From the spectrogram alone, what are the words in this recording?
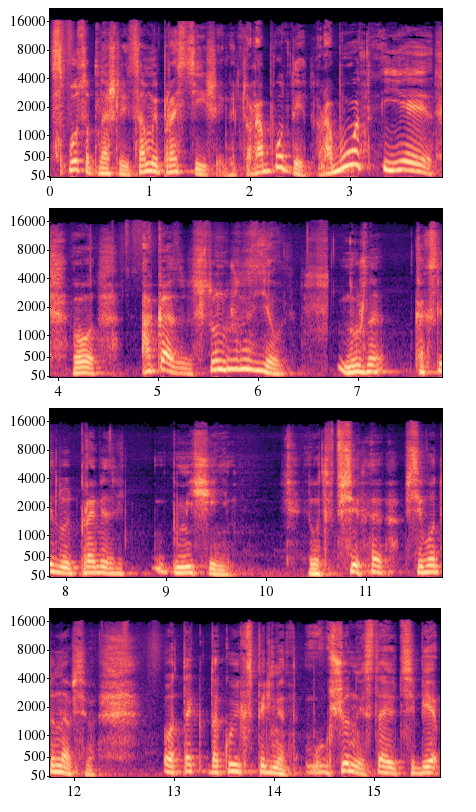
Способ нашли, самый простейший. Говорит, работает, работает. Вот. Оказывается, что нужно сделать? Нужно как следует проветрить помещение. Вот всего-то навсего вот так, такой эксперимент. Ученые ставят себе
